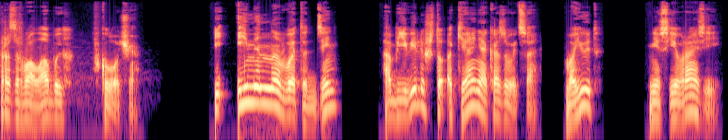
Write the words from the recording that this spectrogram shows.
разорвала бы их в клочья. И именно в этот день объявили, что Океане, оказывается, воюет не с Евразией,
